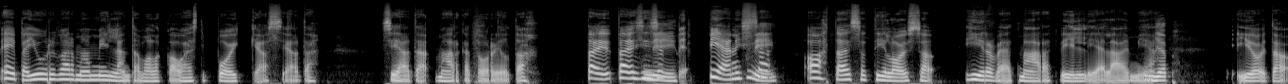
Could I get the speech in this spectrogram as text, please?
eipä juuri varmaan millään tavalla kauheasti poikkea sieltä, sieltä märkätorilta. Tai, tai siis niin. pienissä niin. ahtaissa tiloissa hirveät määrät villieläimiä, Jep. joita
